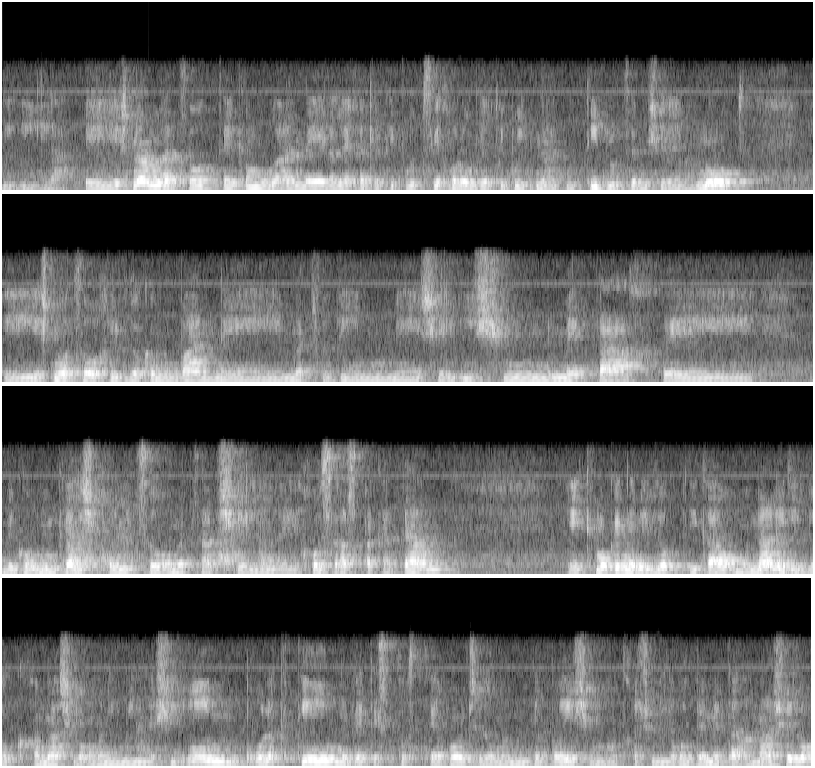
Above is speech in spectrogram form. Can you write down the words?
יעילה. ישנן המלצות כמובן ללכת לטיפול פסיכולוגי או טיפול התנהגותי במצבים של עליונות. ישנו הצורך לבדוק כמובן מצבים של עישון, מתח וגורמים כאלה שיכולים ליצור מצב של חוסר אספקת דם. אה, כמו כן גם לבדוק בדיקה הורמונלית, לבדוק רמה של הורמונים מין נשיים, פרולקטין וטסטוסטרון של הורמון גברי, שהוא מאוד חשוב לראות באמת הרמה שלו.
